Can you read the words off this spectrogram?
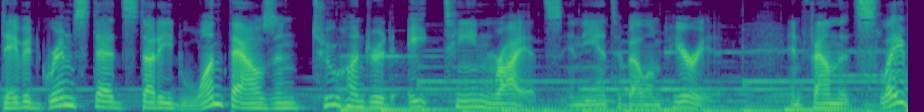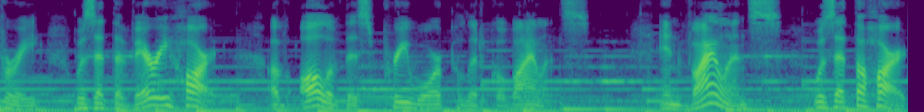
David Grimsted studied 1,218 riots in the antebellum period and found that slavery was at the very heart of all of this pre war political violence. And violence was at the heart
